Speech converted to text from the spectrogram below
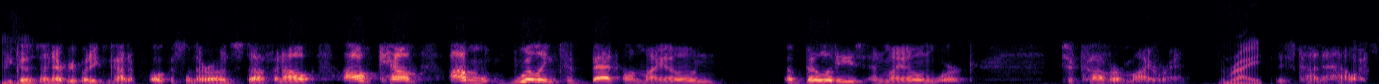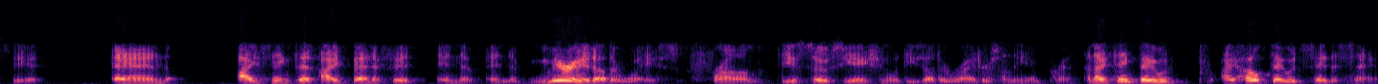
because then everybody can kind of focus on their own stuff. And I'll I'll count. I'm willing to bet on my own abilities and my own work to cover my rent. Right. Is kind of how I see it. And I think that I benefit in a, in a myriad other ways from the association with these other writers on the imprint. And I think they would. I hope they would say the same.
